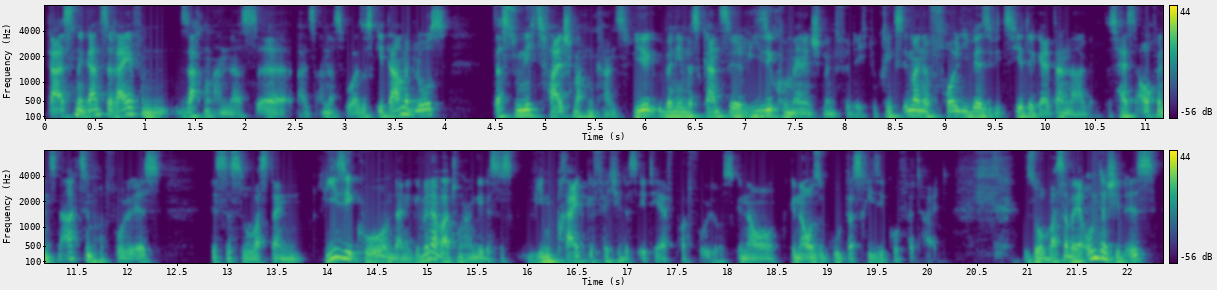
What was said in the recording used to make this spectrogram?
Da ist eine ganze Reihe von Sachen anders äh, als anderswo. Also es geht damit los, dass du nichts falsch machen kannst. Wir übernehmen das ganze Risikomanagement für dich. Du kriegst immer eine voll diversifizierte Geldanlage. Das heißt, auch wenn es ein Aktienportfolio ist, ist es so, was dein Risiko und deine Gewinnerwartung angeht, ist es wie ein breit gefächertes ETF-Portfolios. Genau, genauso gut das Risiko verteilt. So, was aber der Unterschied ist,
